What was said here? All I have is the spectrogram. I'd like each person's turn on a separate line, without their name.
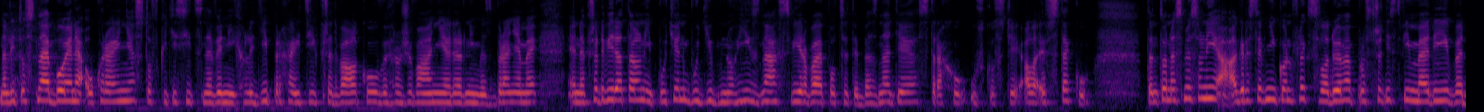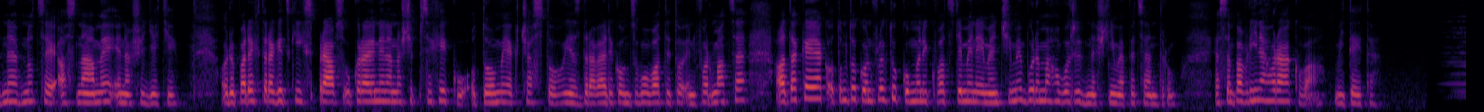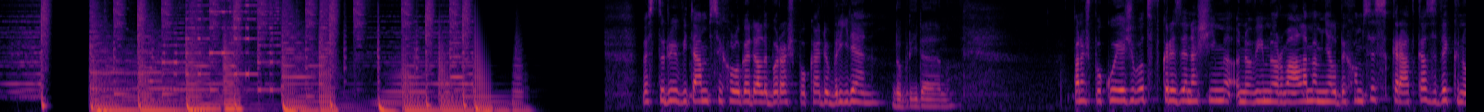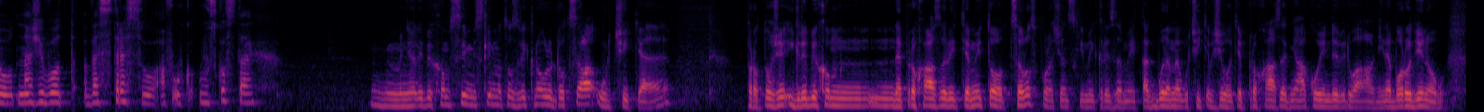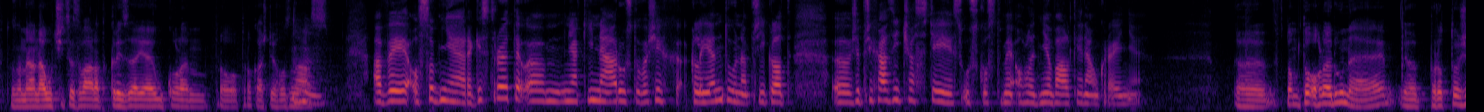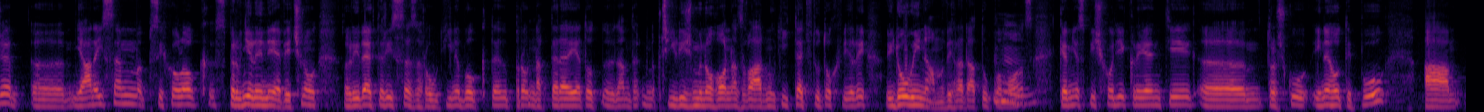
Nelítostné boje na Ukrajině, stovky tisíc nevinných lidí prchajících před válkou, vyhrožování jadernými zbraněmi i nepředvídatelný Putin budí v mnohých z nás svíravé pocity beznaděje, strachu, úzkosti, ale i vzteku. Tento nesmyslný a agresivní konflikt sledujeme prostřednictvím médií ve dne v noci a s námi i naše děti. O dopadech tragických zpráv z Ukrajiny na naši psychiku, o tom, jak často je zdravé konzumovat tyto informace, ale také jak o tomto konfliktu komunikovat s těmi nejmenšími, budeme hovořit v dnešním epicentru. Já jsem Pavlína Horáková. Vítejte. Ve studiu vítám psychologa Dalibora Špoka. Dobrý den.
Dobrý den.
Pane Špoku, je život v krizi naším novým normálem? Měl bychom si zkrátka zvyknout na život ve stresu a v úzkostech?
Měli bychom si, myslím, na to zvyknout docela určitě protože i kdybychom neprocházeli těmito celospolečenskými krizemi, tak budeme určitě v životě procházet nějakou individuální nebo rodinou. To znamená, naučit se zvládat krize je úkolem pro, pro každého z mhm. nás. Hmm.
A vy osobně registrujete um, nějaký nárůst u vašich klientů, například, uh, že přichází častěji s úzkostmi ohledně války na Ukrajině?
V tomto ohledu ne, protože eh, já nejsem psycholog z první linie. Většinou lidé, kteří se zhroutí nebo na které je to příliš mnoho na zvládnutí teď v tuto chvíli, jdou jinam vyhledat tu pomoc. Hmm. Ke mně spíš chodí klienti eh, trošku jiného typu a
